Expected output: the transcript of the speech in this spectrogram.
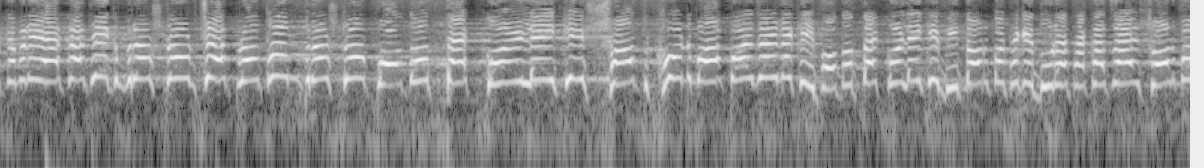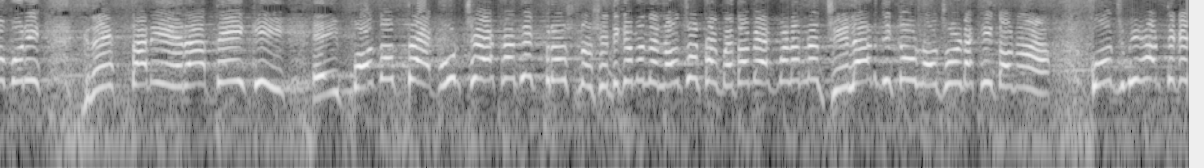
একেবারে একাধিক প্রশ্ন উঠছে। প্রথম প্রশ্ন, পদত্যাগ করলেই কি সাত খুন মাফ হয়ে যায় নাকি? পদত্যাগ করলেই কি বিতর্ক থেকে দূরে থাকা যায়? সর্বোপরি গ্রেফতারি এড়াতেই কি এই পদত্যাগ? উঠছে একাধিক প্রশ্ন, সেদিকে আমাদের নজর থাকবে। তবে একবার আমরা জেলার দিকেও নজর রাখি তো না কোচবিহার থেকে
